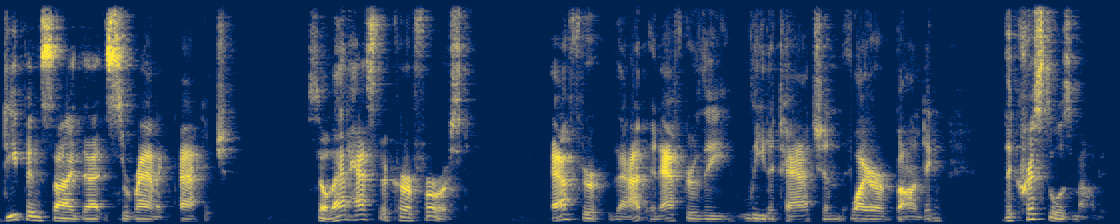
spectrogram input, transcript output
deep inside that ceramic package. So that has to occur first. After that, and after the lead attach and wire bonding, the crystal is mounted.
